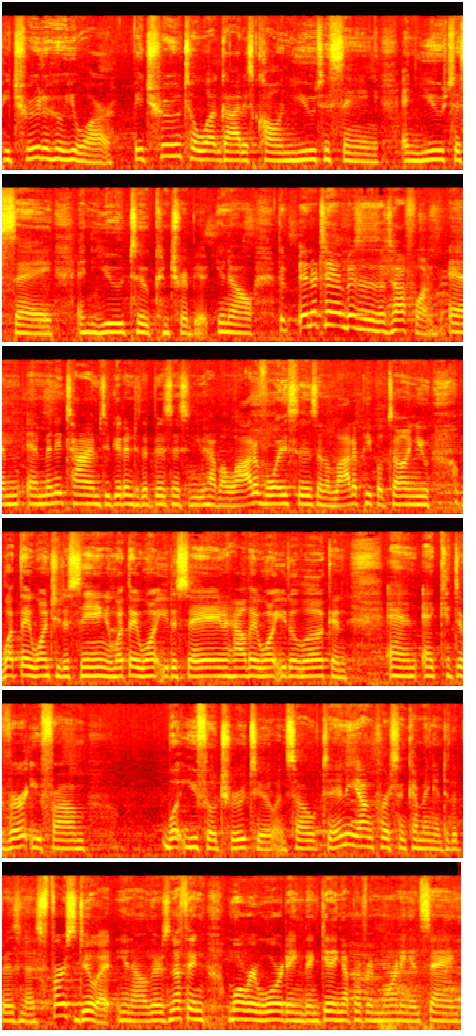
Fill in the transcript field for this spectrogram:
Be true to who you are. Be true to what God is calling you to sing and you to say and you to contribute. You know, the entertainment business is a tough one. And, and many times you get into the business and you have a lot of voices and a lot of people telling you what they want you to sing and what they want you to say and how they want you to look and, and, and can divert you from what you feel true to. And so, to any young person coming into the business, first do it. You know, there's nothing more rewarding than getting up every morning and saying,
